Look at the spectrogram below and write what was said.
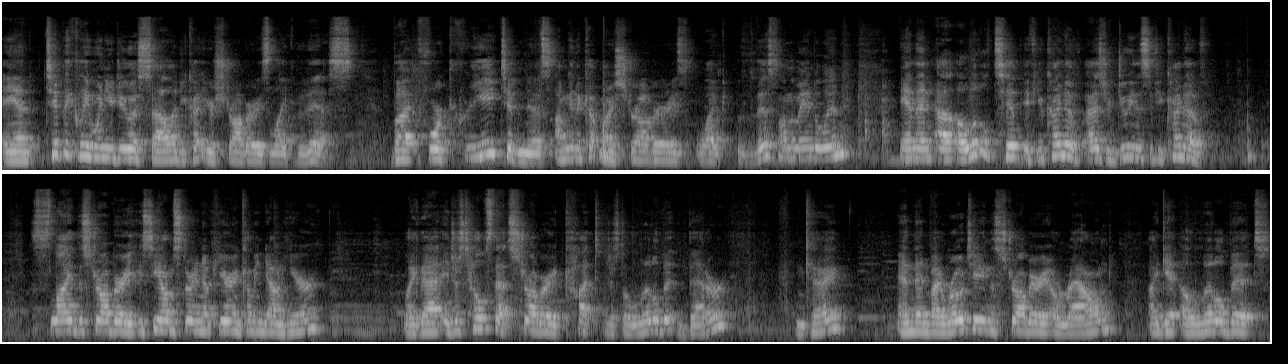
And typically, when you do a salad, you cut your strawberries like this. But for creativeness, I'm going to cut my strawberries like this on the mandolin. And then a, a little tip if you kind of, as you're doing this, if you kind of slide the strawberry, you see how I'm starting up here and coming down here? Like that. It just helps that strawberry cut just a little bit better. Okay? And then by rotating the strawberry around, I get a little bit,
